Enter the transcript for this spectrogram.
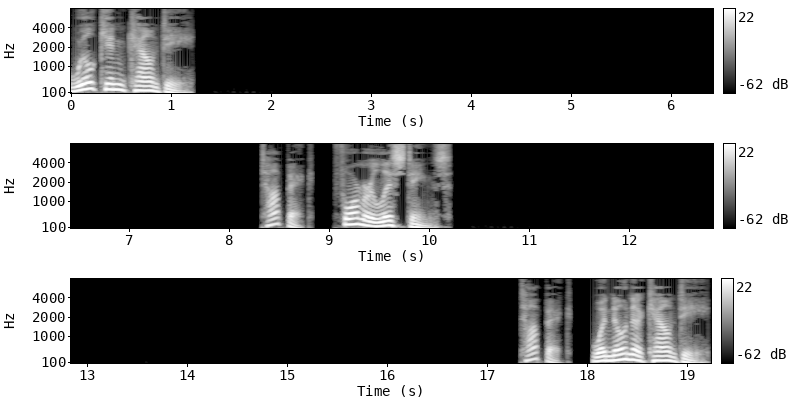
Wilkin County. Former listings. Winona County.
